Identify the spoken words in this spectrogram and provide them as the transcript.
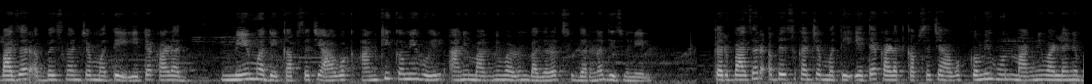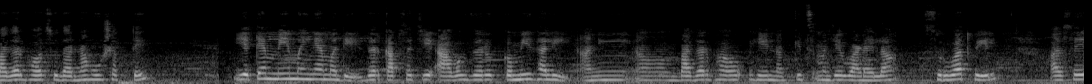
बाजार अभ्यासकांच्या मते येत्या काळात मे मध्ये कापसाची आवक आणखी कमी होईल आणि मागणी वाढून बाजारात सुधारणा दिसून येईल. तर बाजार अभ्यासकांच्या मते येत्या काळात कापसाची आवक कमी होऊन मागणी वाढल्याने बाजारभावात सुधारणा होऊ शकते. येत्या मे महिन्यामध्ये जर कापसाची आवक जर कमी झाली आणि बाजारभाव हे नक्कीच म्हणजे वाढायला सुरुवात होईल असे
